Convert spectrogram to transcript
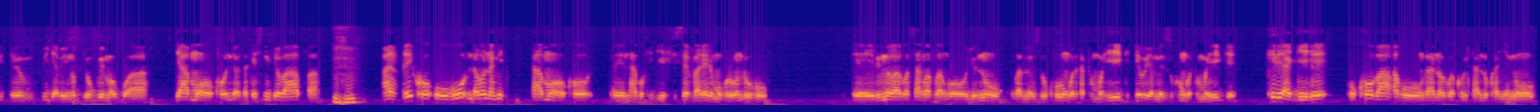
bitewe bijya bintu by'ubwimogwa by'amoko ndibaza kenshi ni byo bapfa. Ariko ubu ndabona nk'icyamoko ntabwo kigifise valere mu Burundi ubu. Bimwe basanga bavuga ngo uyu ni ngo ameze uku ngo reka tumuhige uyu ameze uku ngo tumuhige. Kiriya gihe uko bahunga navuga ko bitandukanye n'ubu.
